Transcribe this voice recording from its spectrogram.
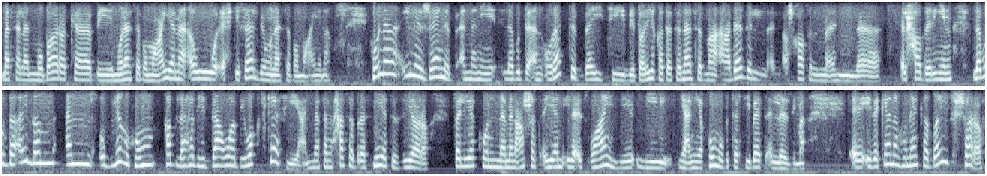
مثلا مباركة بمناسبة معينة أو احتفال بمناسبة معينة؟ هنا إلى جانب أنني لابد أن أرتب بيتي بطريقة تتناسب مع أعداد الأشخاص الحاضرين لابد أيضا أن أبلغهم قبل هذه الدعوة بوقت كافي يعني مثلا حسب رسمية الزيارة فليكن من عشرة أيام إلى أسبوعين لي يعني يقوموا بالترتيبات اللازمة. آه، إذا كان هناك ضيف شرف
